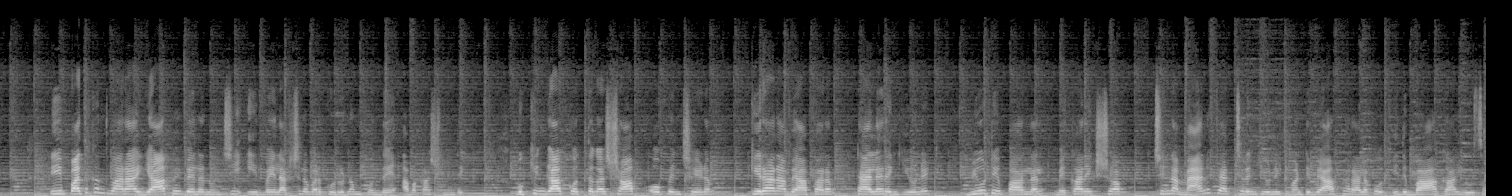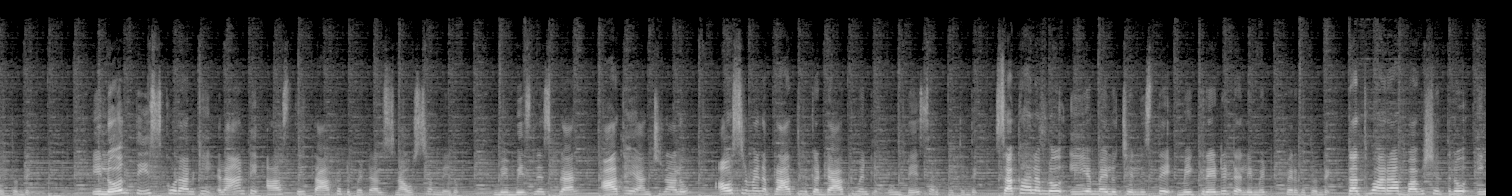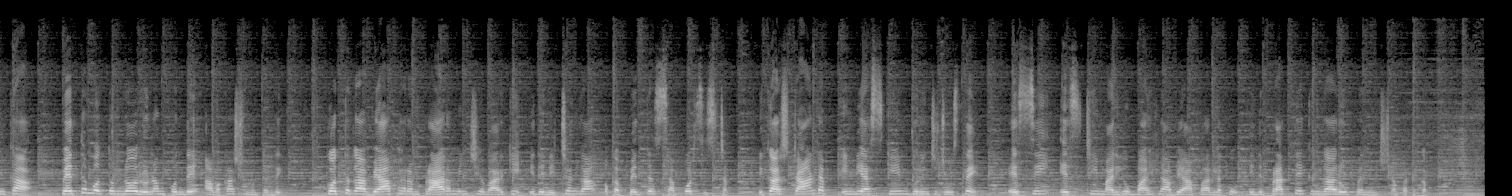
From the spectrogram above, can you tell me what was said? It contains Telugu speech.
ఈ పథకం ద్వారా యాభై వేల నుంచి ఇరవై లక్షల వరకు రుణం పొందే అవకాశం ఉంది. ముఖ్యంగా కొత్తగా షాప్ ఓపెన్ చేయడం కిరాణా వ్యాపారం tailoring unit beauty parlour mechanic shop చిన్న మ్యానుఫ్యాక్చరింగ్ యూనిట్ వంటి వ్యాపారాలకు ఇది బాగా యూస్ అవుతుంది. ఈ లోన్ తీసుకోవడానికి ఎలాంటి ఆస్తి తాకట్టు పెట్టాల్సిన అవసరం లేదు. మీ బిజినెస్ ప్లాన్ ఆదాయ అంచనాలు అవసరమైన ప్రాథమిక డాక్యుమెంట్లు ఉంటే సరిపోతుంది. సకాలంలో ఈఎంఐలు చెల్లిస్తే మీ క్రెడిట్ లిమిట్ పెరుగుతుంది. తద్వారా భవిష్యత్తులో ఇంకా పెద్ద మొత్తంలో రుణం పొందే అవకాశం ఉంటుంది. కొత్తగా వ్యాపారం ప్రారంభించే వారికి ఇది నిజంగా ఒక పెద్ద సపోర్ట్ సిస్టమ్. ఇక స్టాండప్ ఇండియా స్కీమ్ గురించి చూస్తే ఎస్సీ ఎస్టీ మరియు మహిళా వ్యాపారులకు ఇది ప్రత్యేకంగా రూపొందించిన పథకం.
